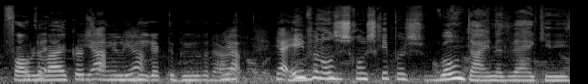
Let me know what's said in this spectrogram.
Volenwijkers, Ja, zijn jullie ja. directe buren daar? Ja, ja een van onze schoonschippers woont daar in het wijkje. En die,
